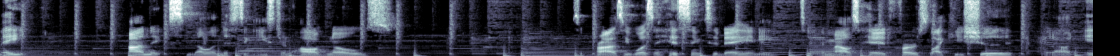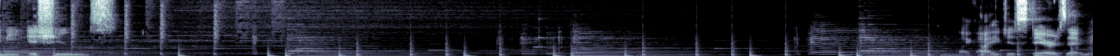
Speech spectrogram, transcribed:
mate, Onyx, Melanistic Eastern Hognose. Surprised he wasn't hissing today and he took the mouse head first like he should without any issues. Like how he just stares at me.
